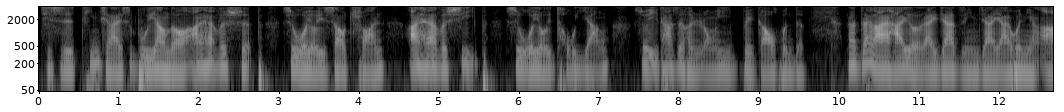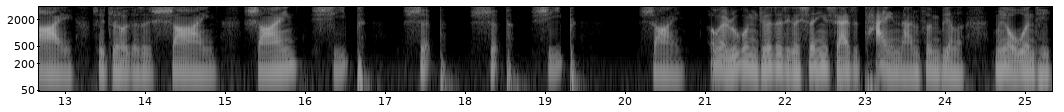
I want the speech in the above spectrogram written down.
其实听起来是不一样的哦。I have a ship，是我有一艘船；I have a sheep，是我有一头羊。所以它是很容易被搞混的。那再来还有 i 加子音加一，I 会念 I，所以最后一个是 shine，shine sheep，ship，ship，sheep，shine。OK，如果你觉得这几个声音实在是太难分辨了，没有问题，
